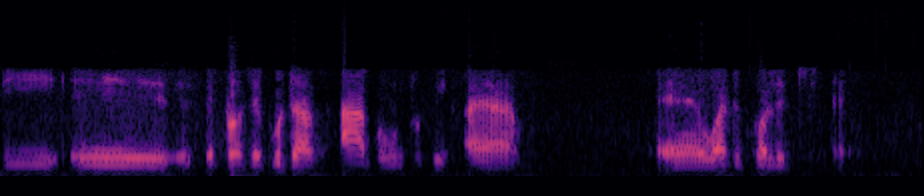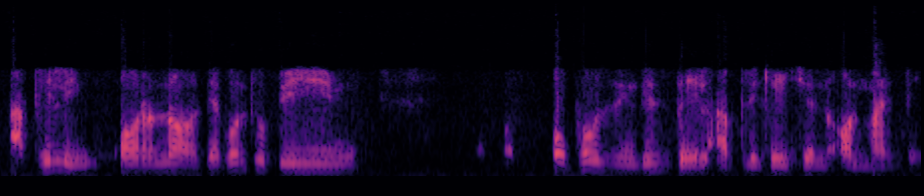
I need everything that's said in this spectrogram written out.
the uh, the prosecutors are going to be uh, uh, what do you call it appealing or no, they're going to be opposing this bail application on Monday.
